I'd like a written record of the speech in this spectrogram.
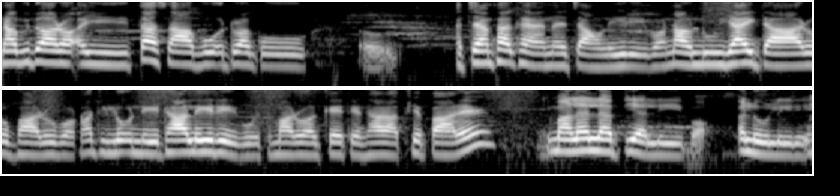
နောက်ပြီးသွားတော့အရင်တတ်စားဖို့အတွက်ကိုဟိုအကြမ်းဖက်ခံရတဲ့ကြောင်လေးတွေပေါ့နောက်လူရိုက်တာတို့ဘာတို့ပေါ့နော်ဒီလိုအနေအထားလေးတွေကိုကျမတို့ကကဲတင်ထားတာဖြစ်ပါတယ်ဒီမှာလည်းလက်ပြက်လေးပေါ့အဲ့လိုလေးတွေ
